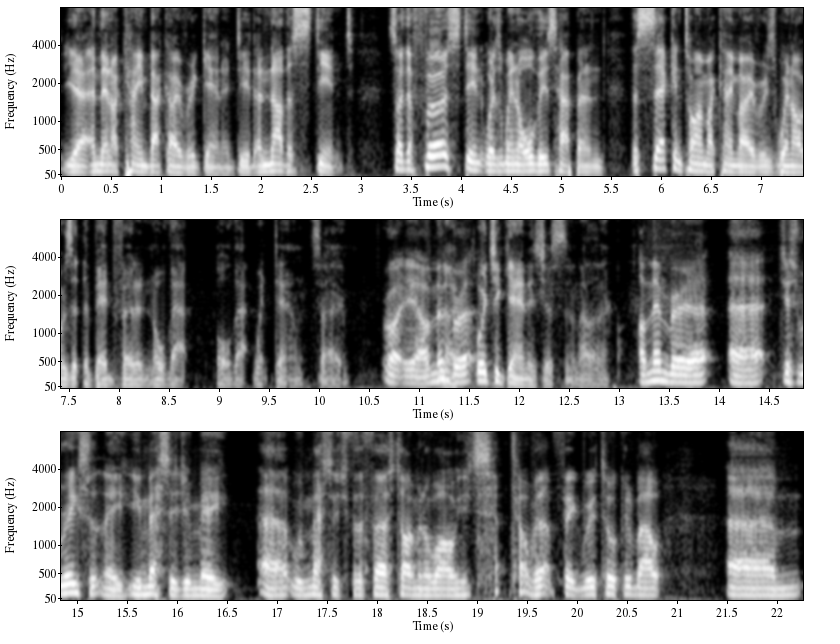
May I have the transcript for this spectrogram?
yeah, and then I came back over again and did another stint. So the first stint was when all this happened. The second time I came over is when I was at the Bedford and all that all that went down. So Right. Yeah. I no, remember. it. which again is just another. I remember uh, uh, just recently you messaging me. Uh, we messaged for the first time in a while. And you told me that thing we were talking about. Um,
